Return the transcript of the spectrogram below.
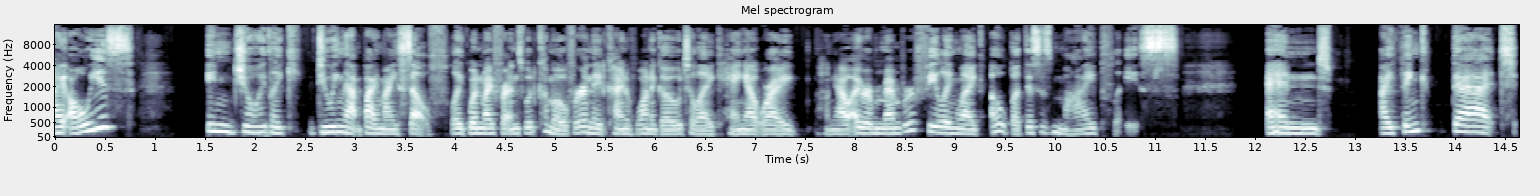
I always enjoyed like doing that by myself. Like when my friends would come over and they'd kind of want to go to like hang out where I hung out, I remember feeling like, oh, but this is my place. And I think that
